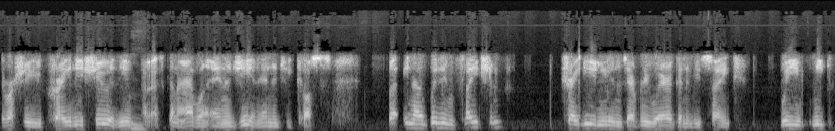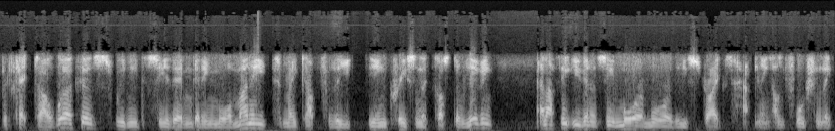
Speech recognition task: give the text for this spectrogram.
the Russia Ukraine issue and the hmm. impact mm. that's going to have on energy and energy costs, but, you know, with inflation, trade unions everywhere are going to be saying we need to protect our workers. We need to see them getting more money to make up for the, the increase in the cost of living. And I think you're going to see more and more of these strikes happening, unfortunately.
